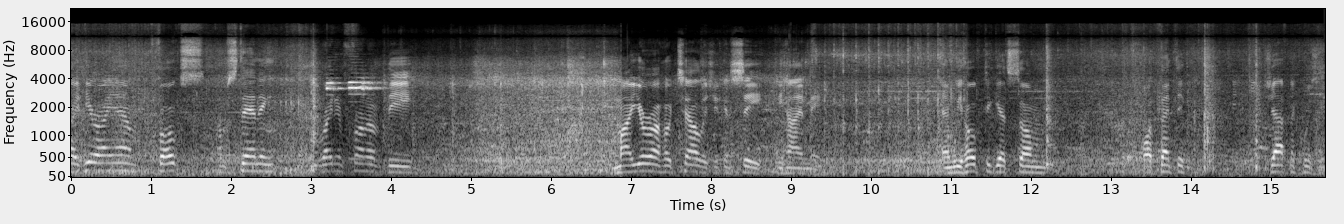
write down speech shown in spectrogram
All right, here I am, folks. I'm standing right in front of the Mayura Hotel, as you can see behind me. And we hope to get some authentic Jaffna cuisine.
